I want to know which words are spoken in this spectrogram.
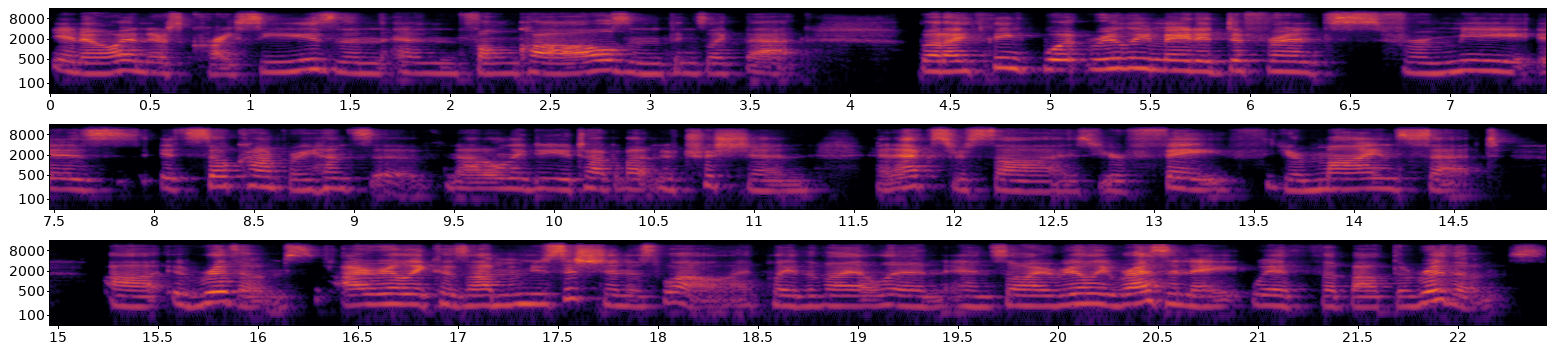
you know, and there's crises and, and phone calls and things like that. But I think what really made a difference for me is it's so comprehensive. Not only do you talk about nutrition and exercise, your faith, your mindset, uh, rhythms. I really, because I'm a musician as well, I play the violin. And so I really resonate with about the rhythms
